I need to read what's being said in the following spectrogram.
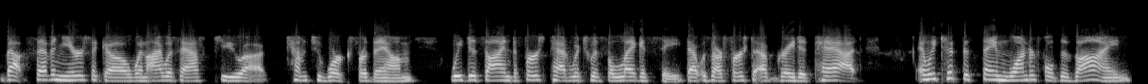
about seven years ago, when I was asked to uh, come to work for them, we designed the first pad, which was the Legacy. That was our first upgraded pad. And we took the same wonderful design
